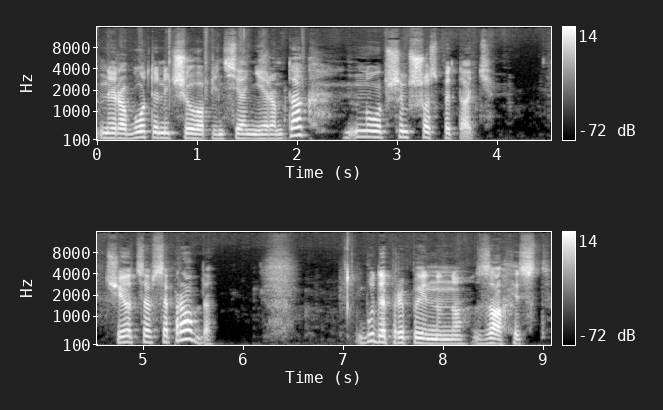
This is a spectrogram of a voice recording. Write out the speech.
Не роботи, нічого пенсіонерам, так? Ну, в общем, що спитати? Чи це все правда? Буде припинено захист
